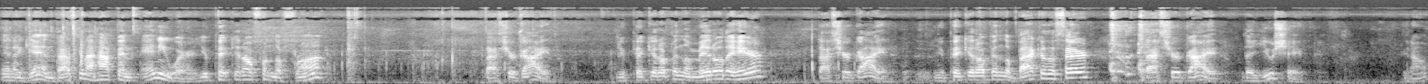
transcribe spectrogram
And again, that's gonna happen anywhere. You pick it up from the front, that's your guide. You pick it up in the middle of the hair, that's your guide. You pick it up in the back of the hair, that's your guide, the U shape. You know?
